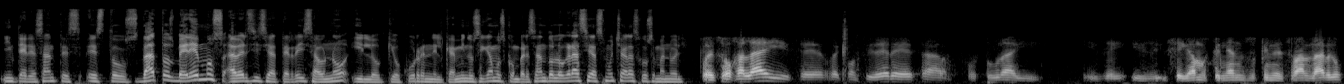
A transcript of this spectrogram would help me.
interesantes estos datos. Veremos a ver si se aterriza o no y lo que ocurre en el camino. Sigamos conversándolo. Gracias. Muchas gracias, José Manuel. Pues ojalá y se reconsidere esa postura y, y, sigamos teniendo esos fines de semana largos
